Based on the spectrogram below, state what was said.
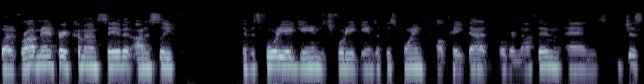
But if Rob Manfred come out and save it, honestly, if it's 48 games, it's 48 games at this point. I'll take that over nothing, and just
